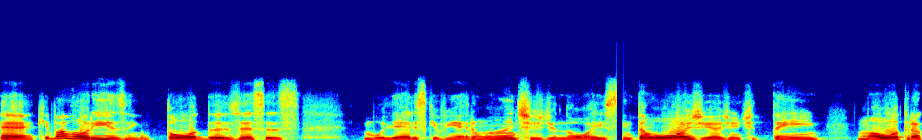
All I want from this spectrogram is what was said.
é que valorizem todas essas mulheres que vieram antes de nós. Então hoje a gente tem uma outra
